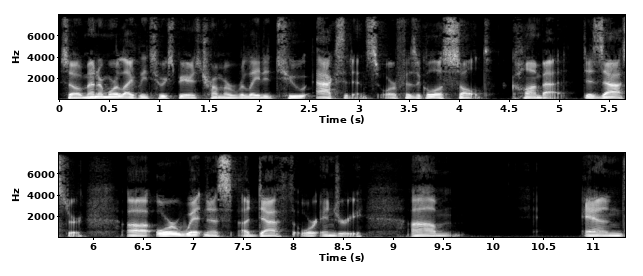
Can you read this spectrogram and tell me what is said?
So, men are more likely to experience trauma related to accidents or physical assault, combat, disaster, uh, or witness a death or injury. Um, and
